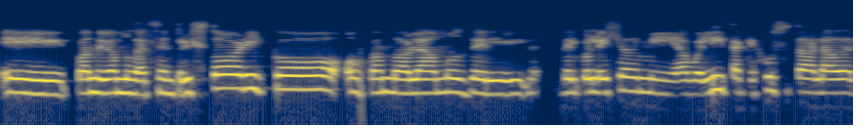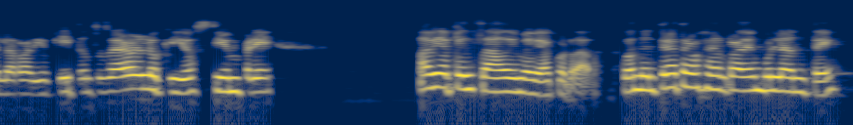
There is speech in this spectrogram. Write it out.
eh, cuando íbamos al centro histórico o cuando hablábamos del, del, colegio de mi abuelita que justo estaba al lado de la Radio Quito. Entonces era lo que yo siempre había pensado y me había acordado. Cuando entré a trabajar en Radio Ambulante,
